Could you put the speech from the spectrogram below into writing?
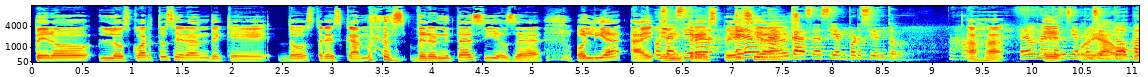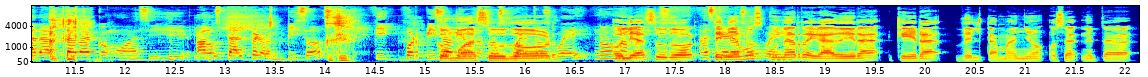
Pero los cuartos eran de que dos, tres camas, pero neta sí, o sea, olía a, O sea, sí entre era, especias. era una casa 100%. Ajá. Ajá. Era una Eh, casa 100% olía a ovo. adaptada como así a hostal, pero en pisos. Y por piso como había a sudor, cuartos, güey. No olía a mames. sudor. Asqueroso, Teníamos una regadera que era del tamaño, o sea, neta,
